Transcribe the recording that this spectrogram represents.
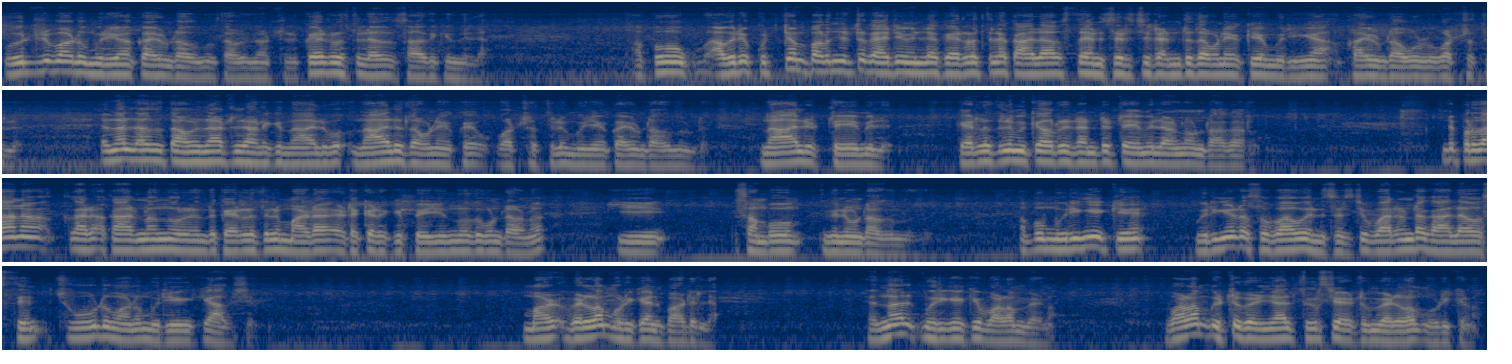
ഒരുപാട് മുരിങ്ങക്കായ ഉണ്ടാകുന്നു തമിഴ്നാട്ടിൽ. കേരളത്തിൽ അത് സാധിക്കുന്നില്ല. അപ്പോൾ അവരെ കുറ്റം പറഞ്ഞിട്ട് കാര്യമില്ല. കേരളത്തിലെ കാലാവസ്ഥ അനുസരിച്ച് രണ്ട് തവണയൊക്കെ മുരിങ്ങ കായ ഉണ്ടാവുള്ളൂ വർഷത്തിൽ. എന്നാൽ അത് തമിഴ്നാട്ടിലാണെങ്കിൽ നാല് നാല് തവണയൊക്കെ വർഷത്തിൽ മുരിങ്ങക്കായ ഉണ്ടാകുന്നുണ്ട്. നാല് ടേമിൽ. കേരളത്തിൽ മിക്കവാറും രണ്ട് ടേമിലാണ് ഉണ്ടാകാറ്. ഇതിന്റെ പ്രധാന കാരണം എന്ന് പറയുന്നത് കേരളത്തിൽ മഴ ഇടയ്ക്കിടയ്ക്ക് പെയ്യുന്നത് കൊണ്ടാണ് ഈ സംഭവം ഇങ്ങനെ ഉണ്ടാകുന്നത്. അപ്പോൾ മുരിങ്ങയ്ക്ക് മുരിങ്ങയുടെ സ്വഭാവം അനുസരിച്ച് വരണ്ട കാലാവസ്ഥയിൽ ചൂടുമാണ് മുരിങ്ങയ്ക്ക് ആവശ്യം. മഴ വെള്ളം ഒഴിക്കാൻ പാടില്ല. എന്നാൽ മുരിങ്ങയ്ക്ക് വളം വേണം. വളം ഇട്ട് കഴിഞ്ഞാൽ തീർച്ചയായിട്ടും വെള്ളം ഒഴിക്കണം.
